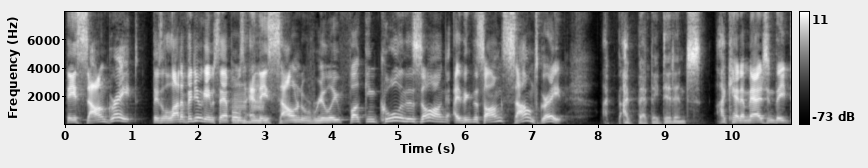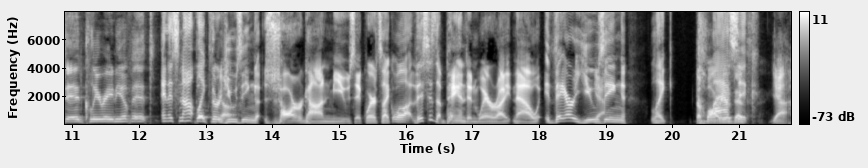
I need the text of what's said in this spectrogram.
they sound great, there's a lot of video game samples, and they mm-hmm. sound really fucking cool in this song. I think the song sounds great. I, I bet they didn't. I can't imagine they did clear any of it. And it's not like they're yeah. using Zargon music where it's like, well, this is abandonware right now. They are using like The Mario classic. Death- yeah,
